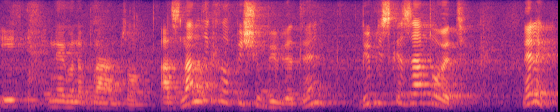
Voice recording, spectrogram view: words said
и не го направим това. А знам дека го пише в Библията, не? Библейска заповед. Не ли?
